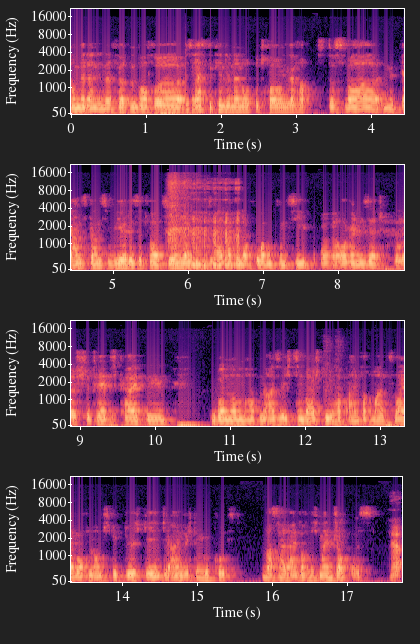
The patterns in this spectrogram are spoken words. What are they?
haben wir dann in der vierten Woche das erste Kind in der Notbetreuung gehabt. Das war eine ganz, ganz weirde Situation, weil die drei Wochen davor im Prinzip äh, organisatorische Tätigkeiten übernommen hatten. Also ich zum Beispiel habe einfach mal zwei Wochen am Stück durchgehend die Einrichtung geputzt, was halt einfach nicht mein Job ist. Ja.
